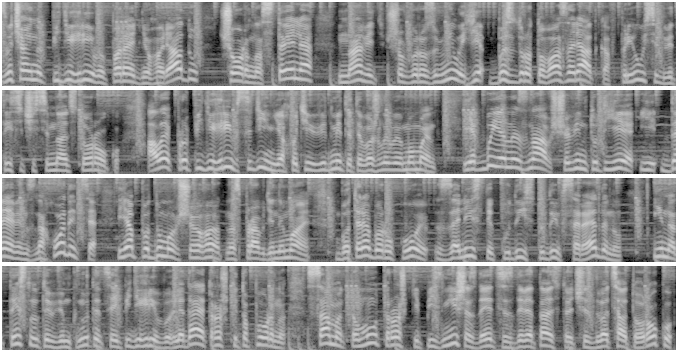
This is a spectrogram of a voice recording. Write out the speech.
звичайно, підігріви переднього ряду, чорна стеля, навіть щоб ви розуміли. Зрозуміли, є бездротова зарядка в Пріусі 2017 року. Але про підігрів сидінь я хотів відмітити важливий момент. Якби я не знав, що він тут є і де він знаходиться, я б подумав, що його насправді немає. Бо треба рукою залізти кудись туди всередину і натиснути, ввімкнути цей підігрів. Виглядає трошки топорно. Саме тому трошки пізніше, здається, з 19 чи з 20 року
